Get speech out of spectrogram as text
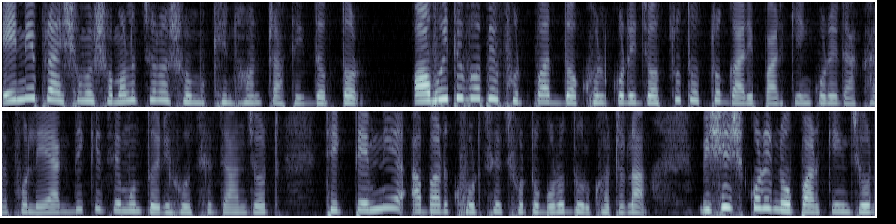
এ নিয়ে প্রায় সময় সমালোচনার সম্মুখীন হন ট্রাফিক দপ্তর। অবৈধভাবে ফুটপাত দখল করে যত্রতত্র গাড়ি পার্কিং করে রাখার ফলে একদিকে যেমন তৈরি হচ্ছে যানজট, ঠিক তেমনি আবার ঘটছে ছোট বড় দুর্ঘটনা। বিশেষ করে নো পার্কিং জোন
